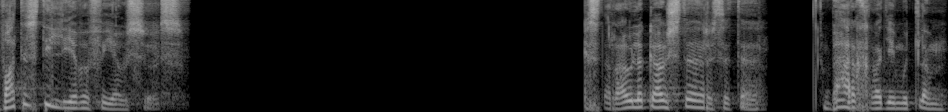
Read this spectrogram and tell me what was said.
Wat is die lewe vir jou soos? Is dit 'n rollercoaster? Is dit 'n berg wat jy moet klim?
